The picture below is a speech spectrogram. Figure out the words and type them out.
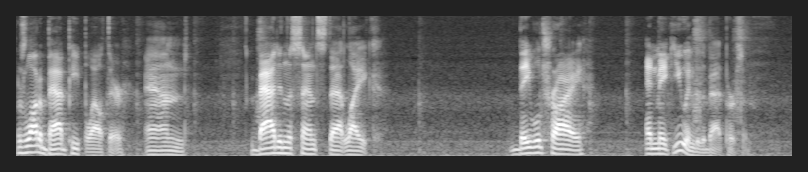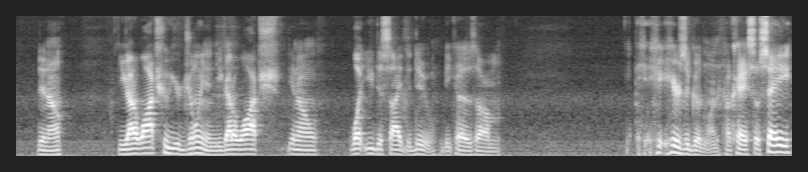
there's a lot of bad people out there, and bad in the sense that like they will try and make you into the bad person. You know, you got to watch who you're joining. You got to watch, you know, what you decide to do because um here's a good one. Okay, so say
